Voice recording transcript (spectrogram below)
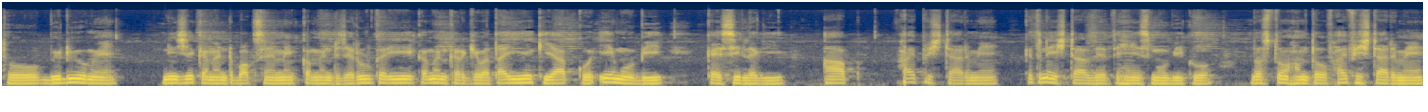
तो वीडियो में नीचे कमेंट बॉक्स में कमेंट ज़रूर करिए। कमेंट करके बताइए कि आपको ये मूवी कैसी लगी। आप फाइव स्टार में कितने स्टार देते हैं इस मूवी को? दोस्तों, हम तो फाइव स्टार में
